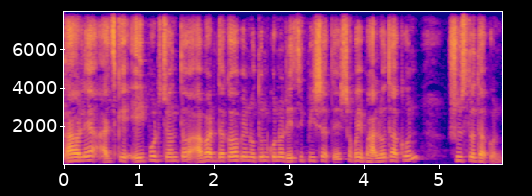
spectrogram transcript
তাহলে আজকে এই পর্যন্ত। আবার দেখা হবে নতুন কোনো রেসিপির সাথে। সবাই ভালো থাকুন, সুস্থ থাকুন।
